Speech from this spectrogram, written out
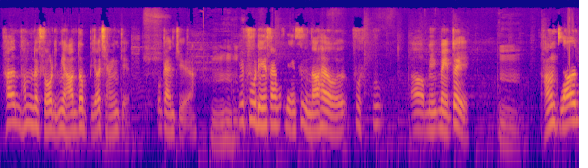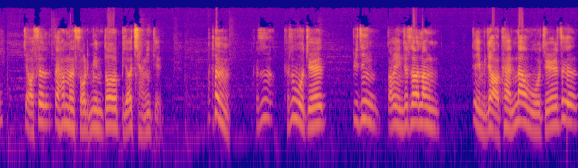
他他们的手里面好像都比较强一点，我感觉啊。嗯。因为复联三、复联四，然后还有复复，然后美美队，嗯，好像只要角色在他们手里面都比较强一点。哼，可是可是我觉得。毕竟导演就是要让电影比较好看，那我觉得这个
